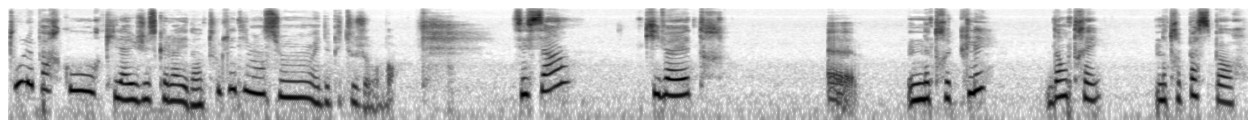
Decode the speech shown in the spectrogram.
tout le parcours qu'il a eu jusque-là, et dans toutes les dimensions, et depuis toujours. Bon. C'est ça qui va être euh, notre clé d'entrée, notre passeport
